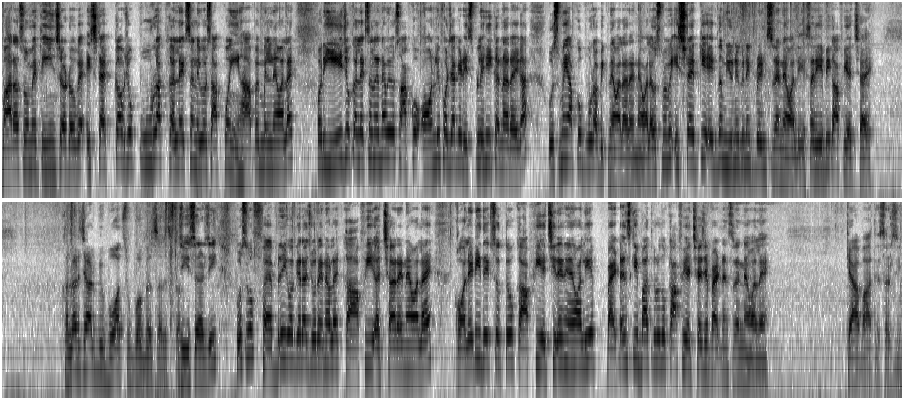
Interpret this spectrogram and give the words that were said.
1200 में तीन शर्ट हो गए, इस टाइप का जो पूरा कलेक्शन है वो आपको यहाँ पे मिलने वाला है। और ये जो कलेक्शन रहना है, वो आपको ओनली फॉर जाके डिस्प्ले ही करना रहेगा, उसमें आपको पूरा बिकने वाला रहने वाला है। उसमें भी इस टाइप की एकदम यूनिक यूनिक प्रिंट्स रहने वाली है। सर, ये भी काफ़ी अच्छा है। कलर चार्ट भी बहुत सुपर है सर इसका। जी सर जी। वो उसमें फैब्रिक वगैरह जो रहने वाला है काफ़ी अच्छा रहने वाला है। क्वालिटी देख सकते हो काफ़ी अच्छी रहने वाली है। पैटर्न्स की बात करो तो काफ़ी अच्छे अच्छे पैटर्न्स रहने वाले हैं। क्या बात है सर जी।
